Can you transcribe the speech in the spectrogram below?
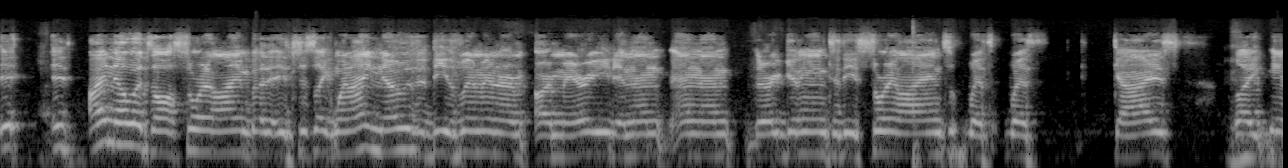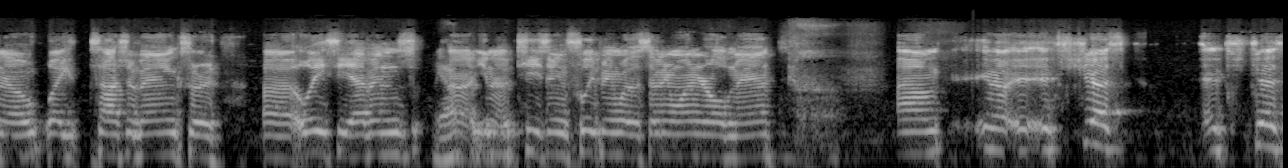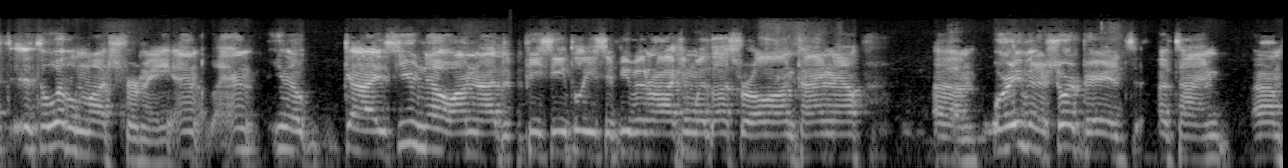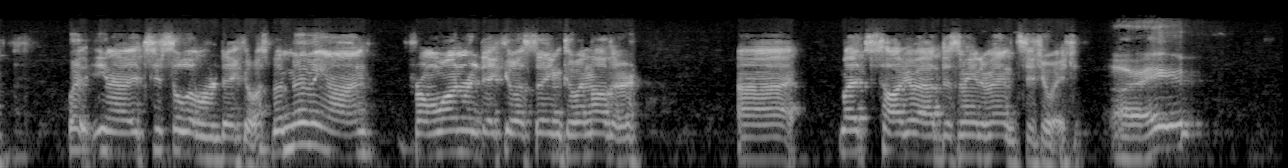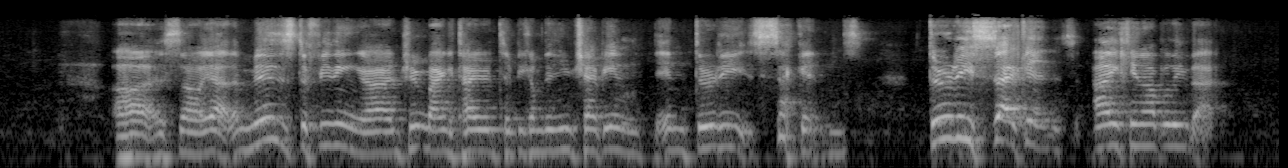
it it, I know it's all storyline, but it's just like when I know that these women are, are married, and then and then they're getting into these storylines with with guys like you know like Sasha Banks or uh, Lacey Evans, yeah. uh, you know, teasing sleeping with a 71 year old man. Um, you know, it, it's just it's just it's a little much for me and and you know guys, you know I'm not the PC police if you've been rocking with us for a long time now, um, or even a short period of time. Um, but, you know, it's just a little ridiculous. But moving on from one ridiculous thing to another, uh, let's talk about this main event situation. All right. Uh, so yeah, the Miz defeating uh, Drew McIntyre to become the new champion in 30 seconds. 30 seconds! I cannot believe that.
